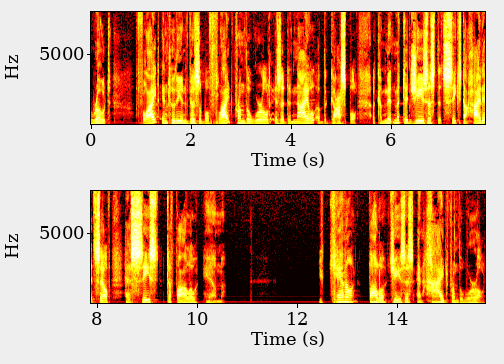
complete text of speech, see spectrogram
wrote, Flight into the invisible, flight from the world is a denial of the gospel. A commitment to Jesus that seeks to hide itself has ceased to follow him. You cannot follow Jesus and hide from the world,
